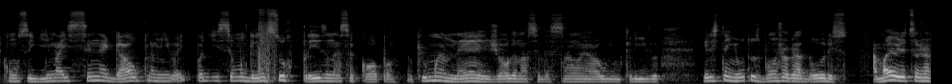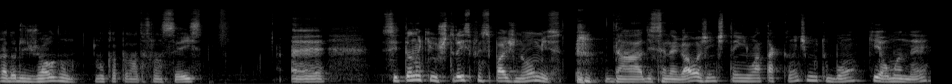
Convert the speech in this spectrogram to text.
conseguir, mas Senegal para mim vai, pode ser uma grande surpresa nessa Copa. O que o Mané joga na seleção é algo incrível. Eles têm outros bons jogadores. A maioria dos seus jogadores jogam no campeonato francês. É, citando aqui os três principais nomes da, de Senegal, a gente tem um atacante muito bom, que é o Mané,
